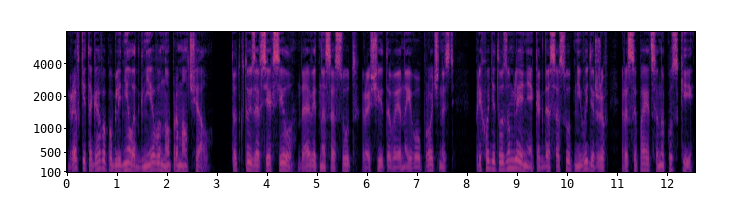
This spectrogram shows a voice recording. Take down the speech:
Граф Китагава побледнел от гнева, но промолчал. Тот, кто изо всех сил давит на сосуд, рассчитывая на его прочность, приходит в изумление, когда сосуд, не выдержав, рассыпается на куски.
